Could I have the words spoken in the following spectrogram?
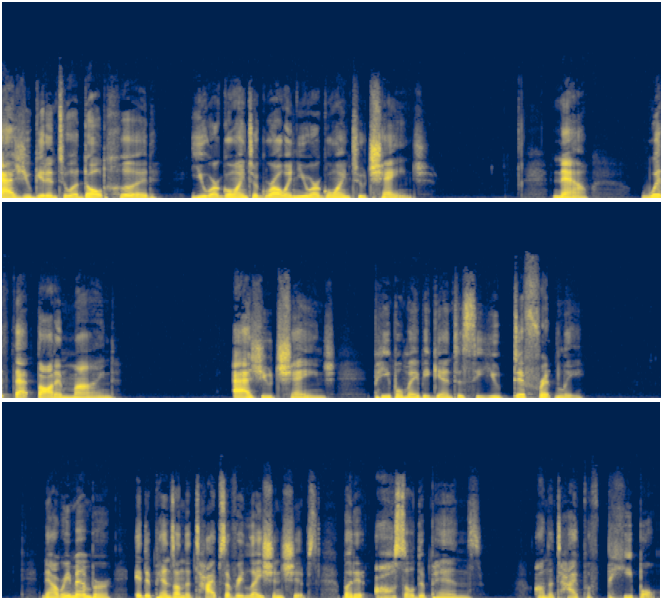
as you get into adulthood, you are going to grow and you are going to change. Now, with that thought in mind, as you change, people may begin to see you differently. Now, remember, it depends on the types of relationships, but it also depends on the type of people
